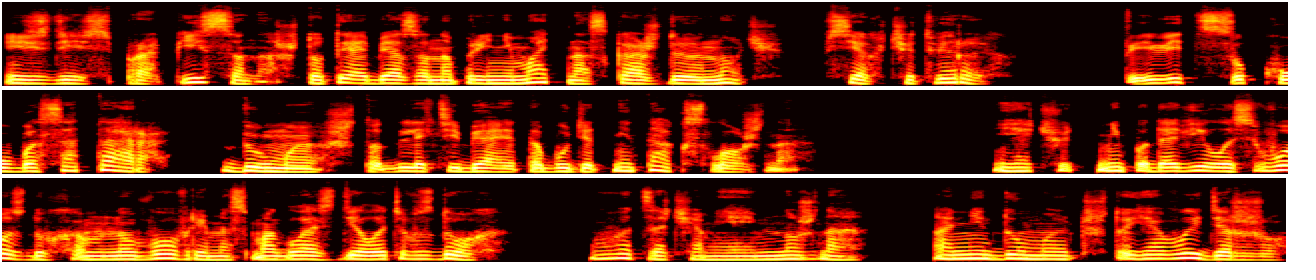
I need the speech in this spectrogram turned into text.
И здесь прописано, что ты обязана принимать нас каждую ночь, всех четверых. Ты ведь суккуба Сатара. Думаю, что для тебя это будет не так сложно. Я чуть не подавилась воздухом, но вовремя смогла сделать вздох. Вот зачем я им нужна. Они думают, что я выдержу.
